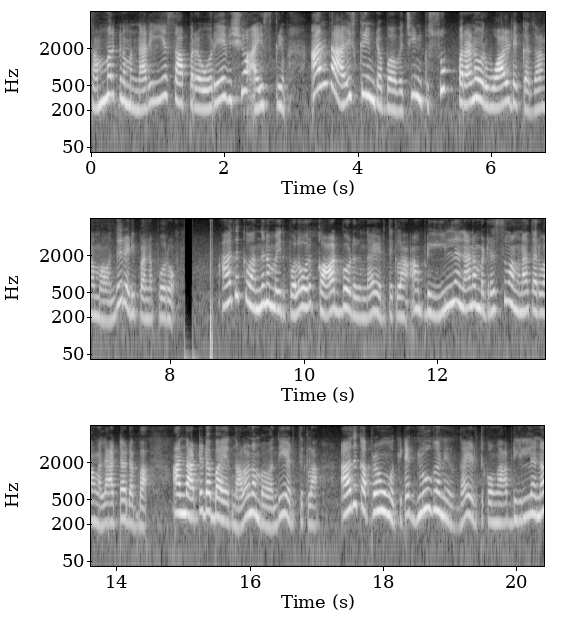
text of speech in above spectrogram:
சம்மருக்கு நம்ம நிறைய சாப்பிட்ற ஒரே விஷயம் ஐஸ்கிரீம் அந்த ஐஸ்கிரீம் டப்பா வச்சு இன்றைக்கி சூப்பரான ஒரு வால் டெக்கர் தான் நம்ம வந்து ரெடி பண்ண போகிறோம் அதுக்கு வந்து நம்ம இது போல் ஒரு கார்ட்போர்டு இருந்தால் எடுத்துக்கலாம். அப்படி இல்லைன்னா நம்ம ட்ரெஸ் வாங்கினா தருவாங்கல்ல அட்டை டப்பா. அந்த அட்டை டப்பா இருந்தாலும் நம்ம வந்து எடுத்துக்கலாம். அதுக்கப்புறம் உங்ககிட்ட க்ளூகன் இருந்தால் எடுத்துக்கோங்க. அப்படி இல்லைன்னா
